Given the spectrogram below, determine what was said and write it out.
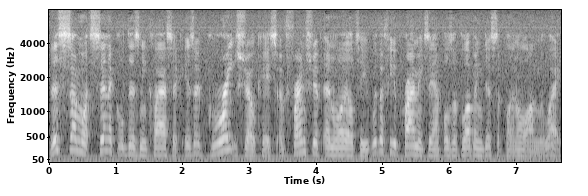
This somewhat cynical Disney classic is a great showcase of friendship and loyalty with a few prime examples of loving discipline along the way.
